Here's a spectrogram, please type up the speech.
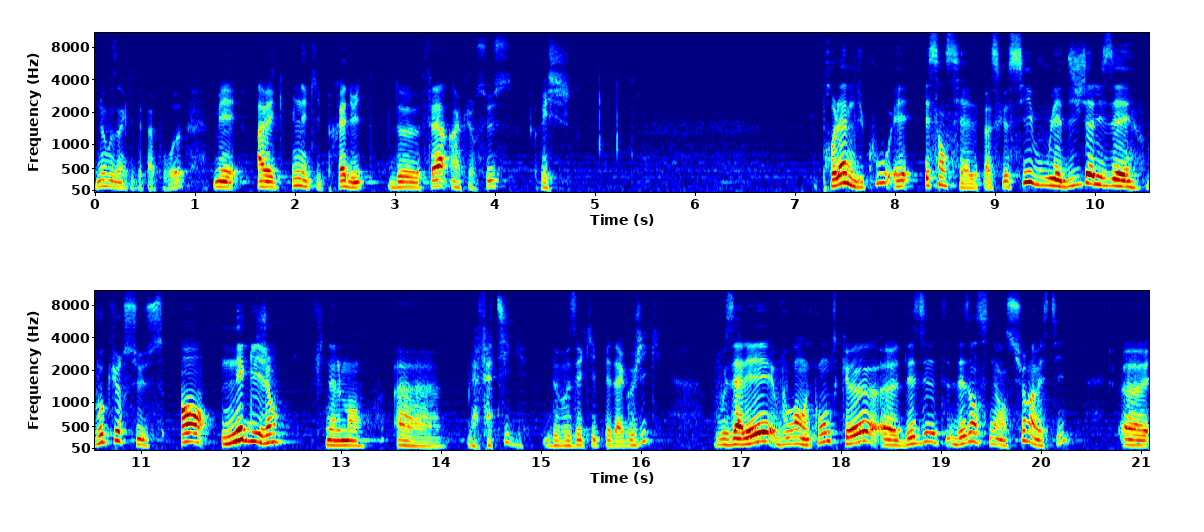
ne vous inquiétez pas pour eux, mais avec une équipe réduite, de faire un cursus riche problème, du coup, est essentiel. Parce que si vous voulez digitaliser vos cursus en négligeant, finalement, euh, la fatigue de vos équipes pédagogiques, vous allez vous rendre compte que euh, des, enseignants surinvestis, euh,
